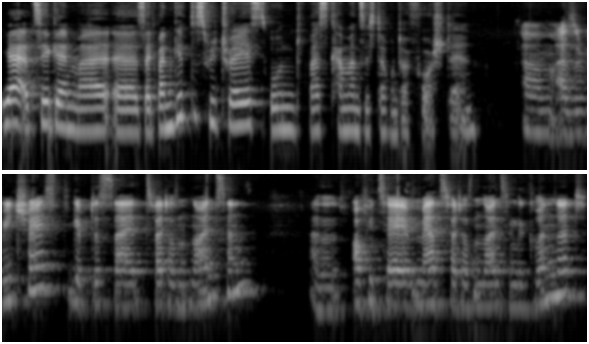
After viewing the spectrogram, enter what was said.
Ja, erzähl gerne mal, äh, seit wann gibt es Retrace und was kann man sich darunter vorstellen? Ähm, also Retrace gibt es seit 2019, also offiziell März 2019 gegründet.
